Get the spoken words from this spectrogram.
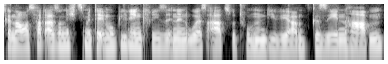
genau. Es hat also nichts mit der Immobilienkrise in den USA zu tun, die wir gesehen haben.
